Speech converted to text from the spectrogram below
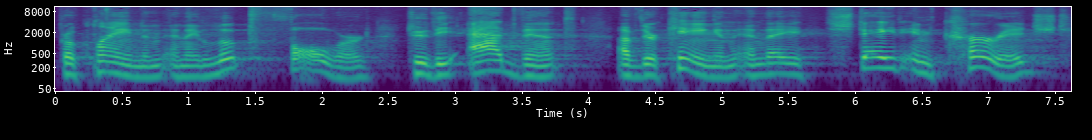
proclaimed, and, and they looked forward to the advent of their king. And, and they stayed encouraged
